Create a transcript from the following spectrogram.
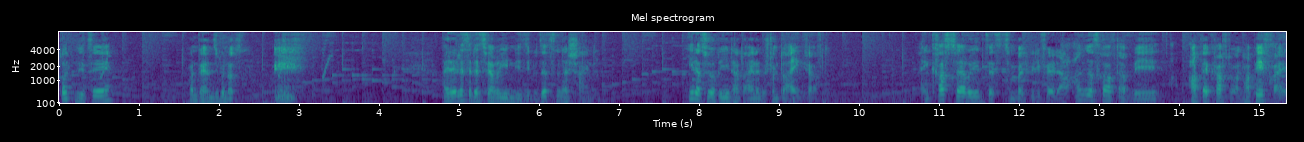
Drücken Sie C und werden Sie benutzen. Eine Liste der Spheroiden, die Sie besitzen, erscheint. Jeder Spheroid hat eine bestimmte Eigenschaft. Ein Kraftspheroid setzt zum Beispiel die Felder Angriffskraft, Abwehrkraft und HP frei.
